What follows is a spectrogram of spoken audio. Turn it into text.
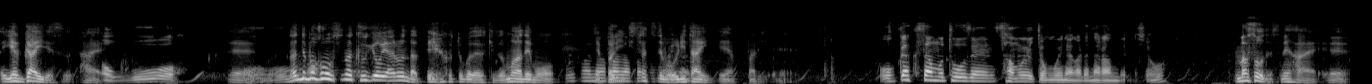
いや、害です。はい。おお。えおーえなんで僕もそんな苦行やるんだっていうところですけど、まあでも、やっぱり一冊でも売りたいんで、やっぱり。ええお客さんも当然寒いと思いながら並んでるでしょ？まあそうですね、はい。え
